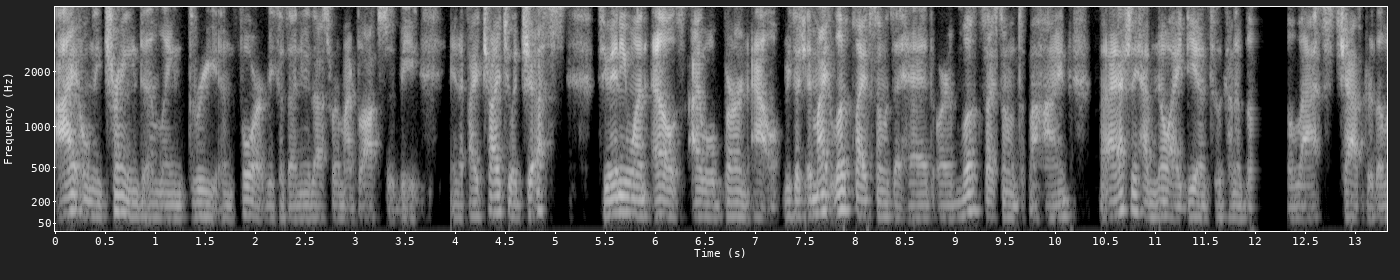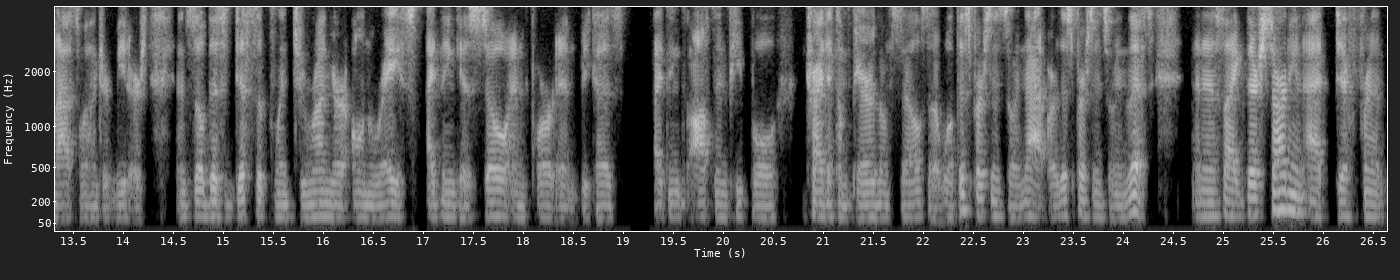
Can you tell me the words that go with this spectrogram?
I only trained in lane three and four because I knew that's where my blocks would be. And if I try to adjust to anyone else, I will burn out because it might look like someone's ahead or it looks like someone's behind, but I actually have no idea until kind of the the last chapter, the last 100 meters. And so, this discipline to run your own race, I think, is so important because I think often people try to compare themselves. Well, this person's doing that, or this person's doing this. And it's like they're starting at different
